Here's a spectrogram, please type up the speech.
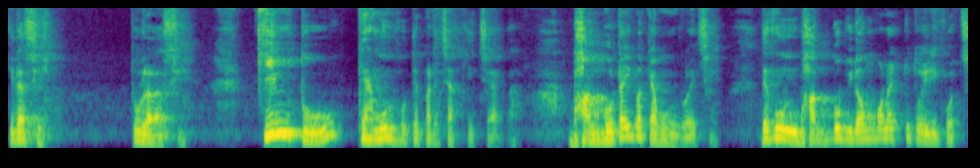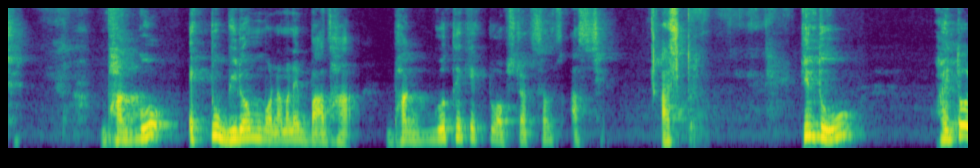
কী রাশি? তুলা রাশি। কিন্তু কেমন হতে পারে চাকরির জায়গা? ভাগ্যটাই বা কেমন রয়েছে? দেখুন, ভাগ্য বিড়ম্বনা একটু তৈরি করছে। ভাগ্য একটু বিড়ম্বনা মানে বাধা। ভাগ্য থেকে একটু অবস্ট্রাকশনস আসছে। আসবে। কিন্তু হয়তো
